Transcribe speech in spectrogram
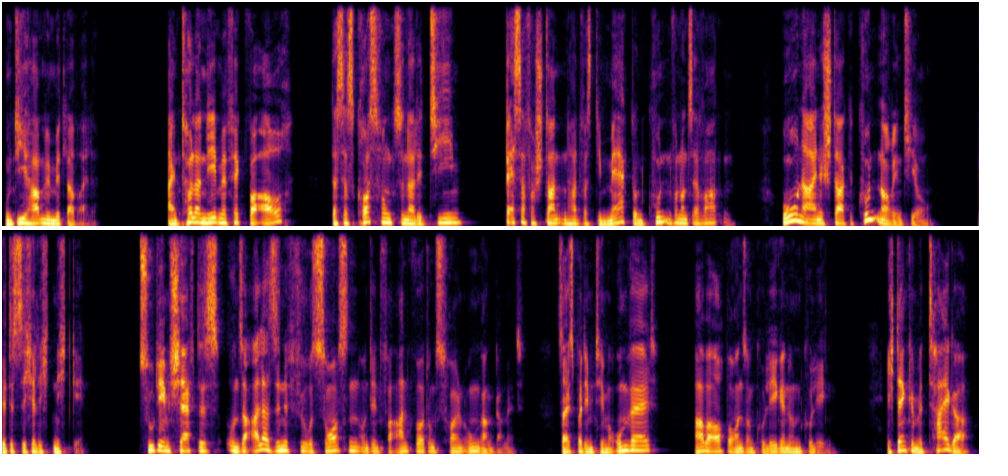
Und die haben wir mittlerweile. Ein toller Nebeneffekt war auch, dass das crossfunktionale Team besser verstanden hat, was die Märkte und Kunden von uns erwarten. Ohne eine starke Kundenorientierung wird es sicherlich nicht gehen. Zudem schärft es unser aller Sinne für Ressourcen und den verantwortungsvollen Umgang damit. Sei es bei dem Thema Umwelt, aber auch bei unseren Kolleginnen und Kollegen. Ich denke, mit Tiger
